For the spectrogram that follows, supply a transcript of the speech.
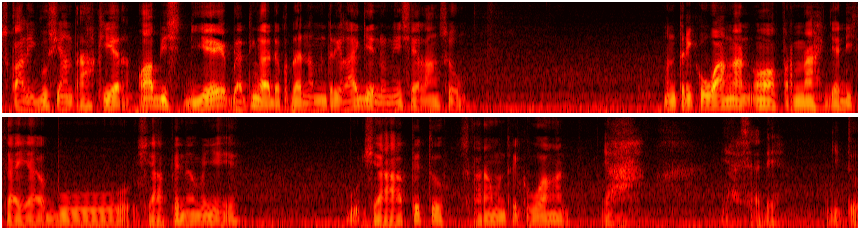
sekaligus yang terakhir. Oh habis dia berarti nggak ada perdana menteri lagi Indonesia langsung. Menteri keuangan. Oh pernah jadi kayak Bu siapa namanya ya? Bu siapa tuh? Sekarang menteri keuangan. Ya biasa deh. Gitu.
